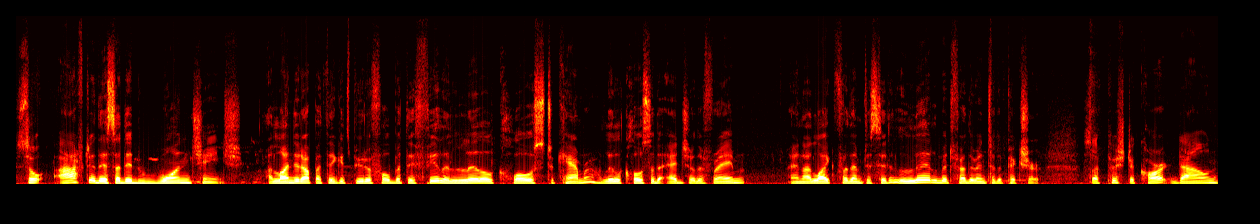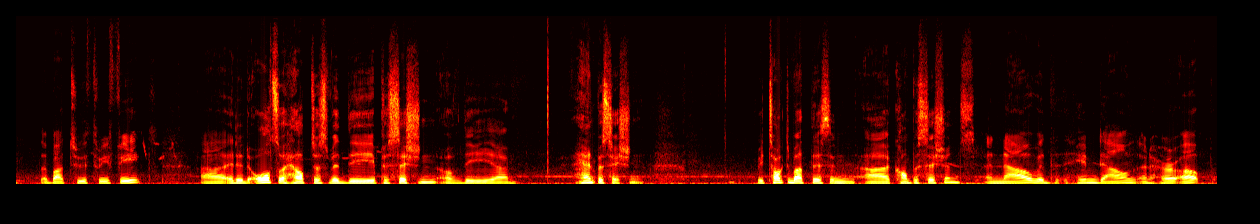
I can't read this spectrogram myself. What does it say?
So after this, I did one change. I lined it up, I think it's beautiful, but they feel a little close to camera, a little close to the edge of the frame, and I like for them to sit a little bit further into the picture. So I pushed the cart down about two, three feet. Uh, it had also helped us with the position of the uh, hand position. We talked about this in uh, compositions, and now with him down and her up,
